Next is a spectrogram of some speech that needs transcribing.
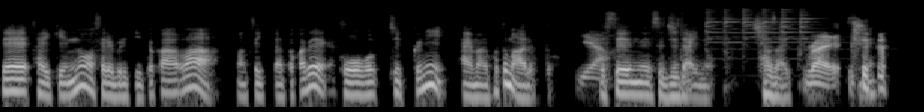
で、最近のセレブリティとかは、まあ、ツイッターとかで交互チックに謝ることもあると。Yeah. SNS 時代の謝罪 Right.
